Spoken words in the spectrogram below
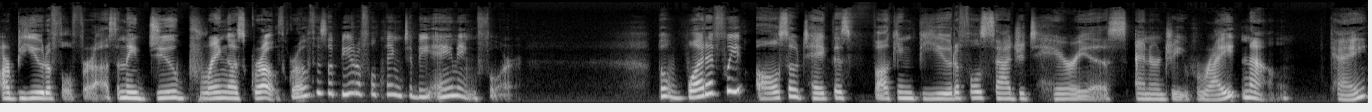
are beautiful for us and they do bring us growth. Growth is a beautiful thing to be aiming for but what if we also take this fucking beautiful Sagittarius energy right now? Okay.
